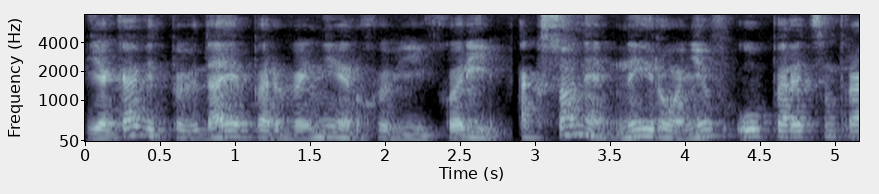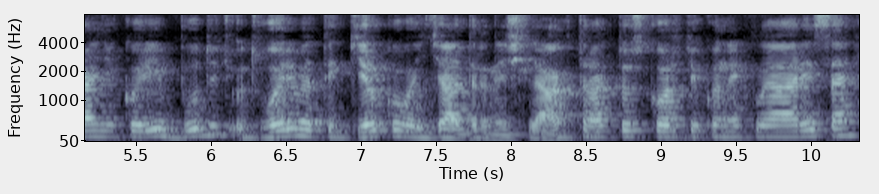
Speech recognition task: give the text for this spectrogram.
яка відповідає первинній руховій корі. Аксони нейронів у перецентральній корі будуть утворювати кілково-ядерний шлях трактус кортиконеклеаріса,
